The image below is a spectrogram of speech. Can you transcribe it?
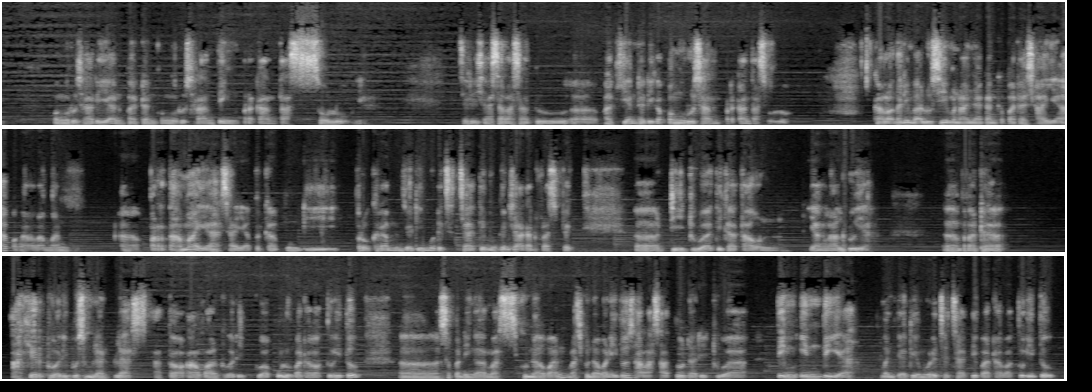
pengurus harian Badan Pengurus Ranting Perkantas Solo ya. Jadi saya salah satu uh, bagian dari kepengurusan Perkantas Solo. Kalau tadi Mbak Lucy menanyakan kepada saya pengalaman uh, pertama ya saya bergabung di program menjadi murid sejati. Mungkin saya akan flashback uh, di 2-3 tahun yang lalu ya. Uh, pada akhir 2019 atau awal 2020 pada waktu itu uh, sepeninggal Mas Gunawan. Mas Gunawan itu salah satu dari dua tim inti ya menjadi murid sejati pada waktu itu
